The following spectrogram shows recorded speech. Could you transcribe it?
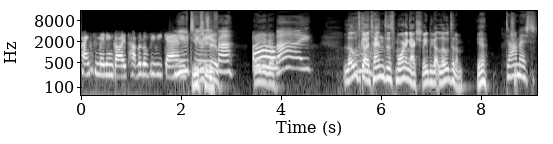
Thanks a million, guys. Have a lovely weekend. You too, You too. Aoife. There you go. Bye. Loads got a 10 this morning, actually. We got loads of them. Yeah. Damn it,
